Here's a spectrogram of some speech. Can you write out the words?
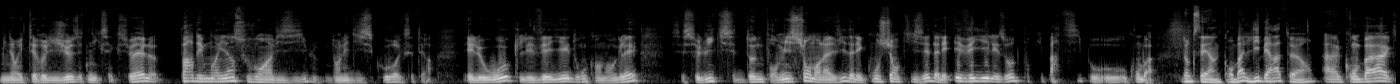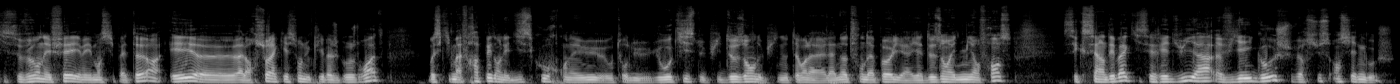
minorité religieuse, ethnique, sexuelle, par des moyens souvent invisibles dans les discours, etc. Et le woke, l'éveillé donc en anglais, c'est celui qui se donne pour mission dans la vie d'aller conscientiser, d'aller éveiller les autres pour qu'ils participent au, au, combat. Donc c'est un combat libérateur. Un combat qui se veut en effet émancipateur. Et euh, alors sur la question du clivage gauche-droite, moi, ce qui m'a frappé dans les discours qu'on a eu autour du, du wokisme depuis deux ans, depuis notamment la, la note Fondapol il y, a, il y, a, deux ans et demi en France, c'est que c'est un débat qui s'est réduit à vieille gauche versus ancienne gauche.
